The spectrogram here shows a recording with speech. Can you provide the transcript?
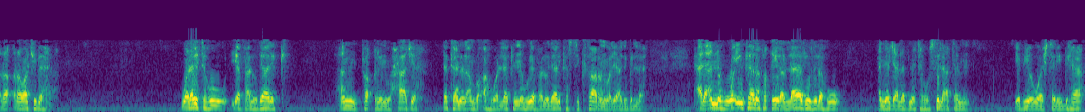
رواتبها. وليته يفعل ذلك عن فقر وحاجة لكان الأمر أهون لكنه يفعل ذلك استكثارا والعياذ بالله. على أنه وإن كان فقيرا لا يجوز له أن يجعل ابنته سلعة يبيع ويشتري بها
